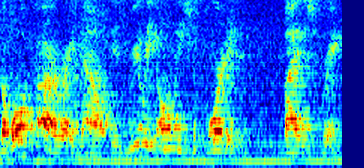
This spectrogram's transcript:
The whole car right now is really only supported by the springs.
